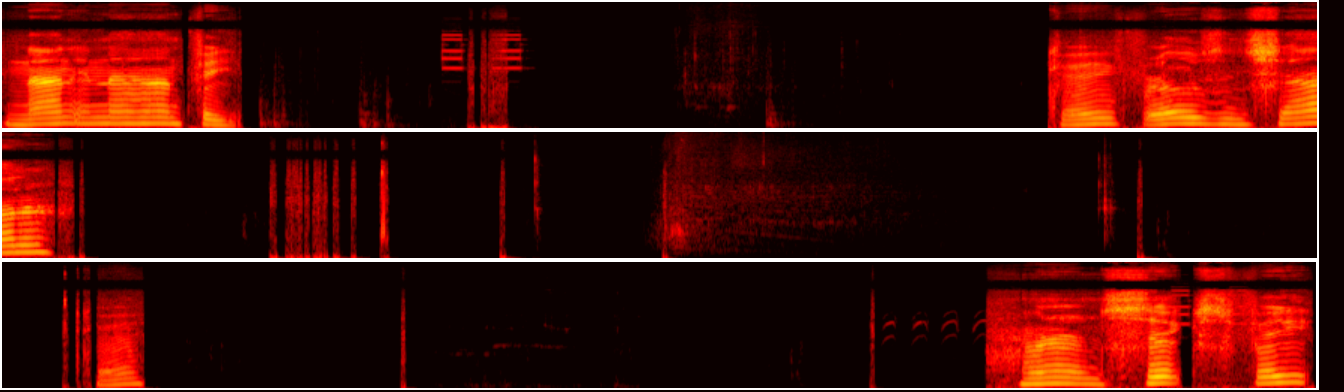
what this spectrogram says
Ninety-nine feet. Okay, frozen shiner. Okay. Hundred and six feet.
